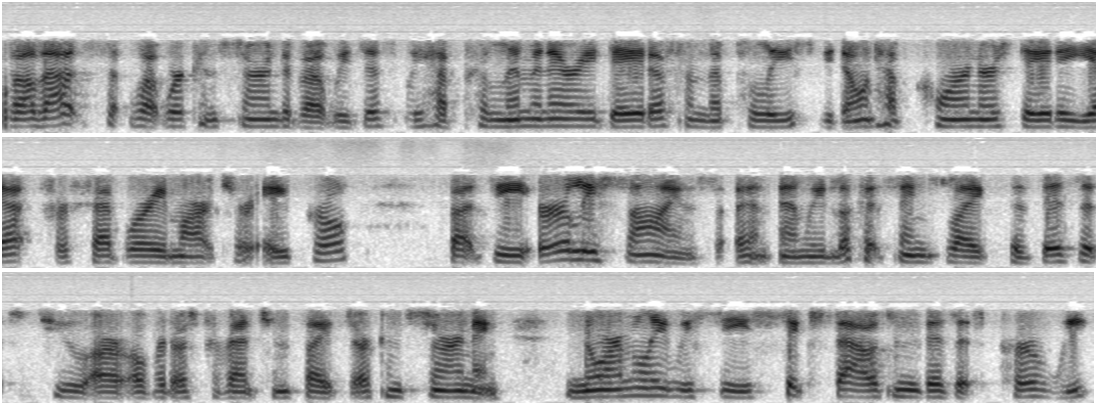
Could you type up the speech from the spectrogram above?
Well, that's what we're concerned about. We just we have preliminary data from the police. We don't have coroner's data yet for February, March, or April. But the early signs, and, and we look at things like the visits to our overdose prevention sites, are concerning. Normally, we see 6,000 visits per week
